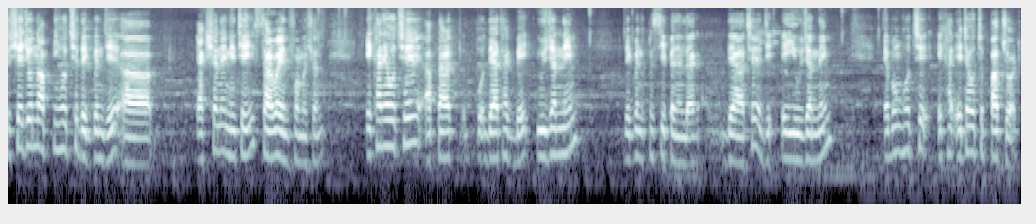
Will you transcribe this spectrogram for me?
তো সেই জন্য আপনি হচ্ছে দেখবেন যে অ্যাকশানের নিচেই সার্ভার ইনফরমেশন এখানে হচ্ছে আপনার দেয়া থাকবে ইউজার নেম দেখবেন আপনি সি প্যানেল দেওয়া আছে যে এই ইউজার নেম এবং হচ্ছে এখানে এটা হচ্ছে পাসওয়ার্ড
